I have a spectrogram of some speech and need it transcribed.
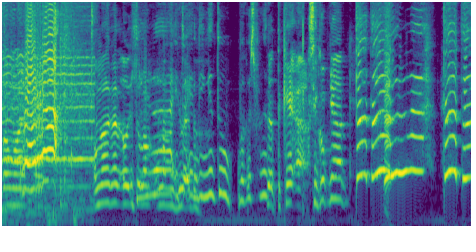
Oh my Rara, Oh my god, oh itu ulang gila, ulang itu gila tuh. endingnya tuh bagus banget. Kayak uh, singkupnya tutu. Tutu.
